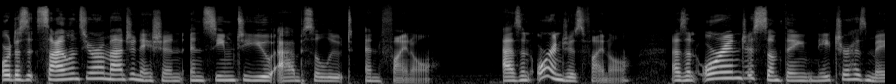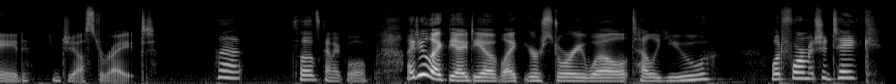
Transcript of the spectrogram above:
Or does it silence your imagination and seem to you absolute and final? As an orange is final, as an orange is something nature has made just right. so that's kind of cool. I do like the idea of like your story will tell you what form it should take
